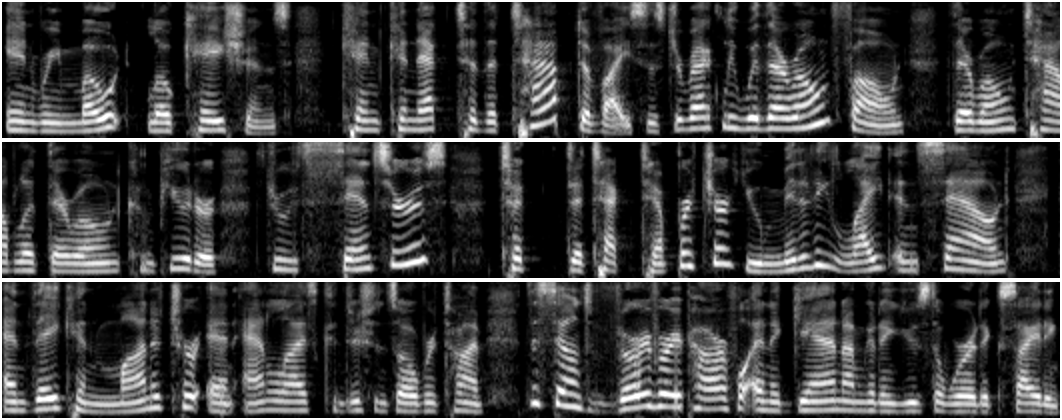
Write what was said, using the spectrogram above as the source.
in remote locations can connect to the tap devices directly with their own phone, their own tablet, their own computer through sensors to detect temperature, humidity, light, and sound, and they can monitor and analyze conditions over time. This sounds very, very powerful. And again, I'm going to use the word exciting.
